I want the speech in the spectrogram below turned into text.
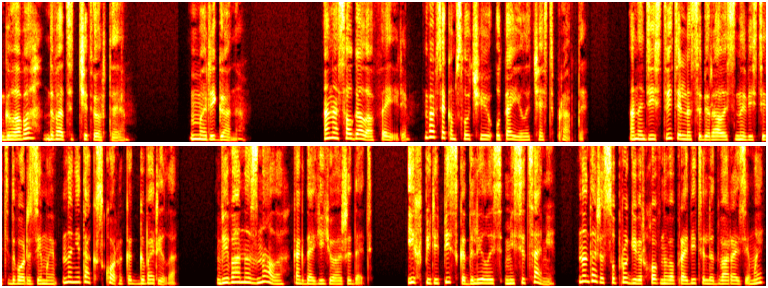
Глава 24. Маригана. Она солгала Фейри. Во всяком случае, утаила часть правды. Она действительно собиралась навестить двор зимы, но не так скоро, как говорила. Вивана знала, когда ее ожидать. Их переписка длилась месяцами, но даже супруги верховного правителя двора зимы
